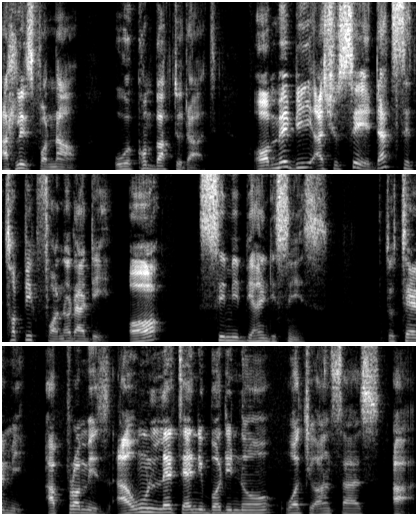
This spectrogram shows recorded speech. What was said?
at least for now. We will come back to that. Or maybe I should say that's a topic for another day. Or see me behind the scenes to tell me. I promise I won't let anybody know what your answers are.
